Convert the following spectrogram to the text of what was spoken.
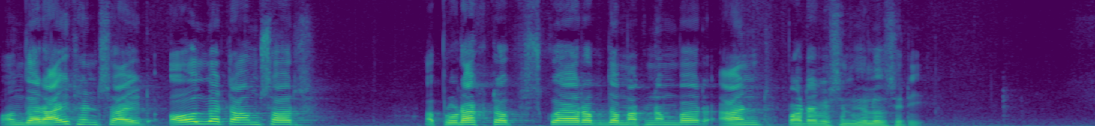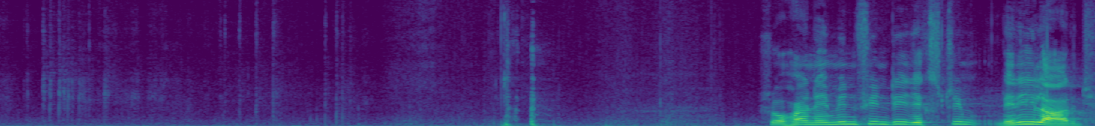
on the right hand side all the terms are a product of square of the Mach number and perturbation velocity. So, when m infinity is extreme very large,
